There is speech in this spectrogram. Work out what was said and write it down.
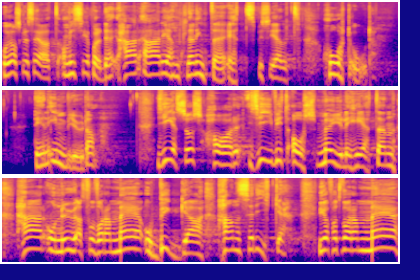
Och jag skulle säga att om vi ser på det, det här är egentligen inte ett speciellt hårt ord. Det är en inbjudan. Jesus har givit oss möjligheten här och nu att få vara med och bygga hans rike. Vi har fått vara med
